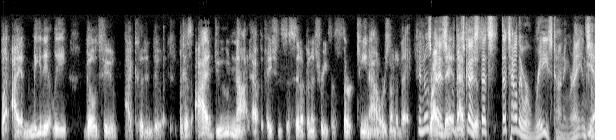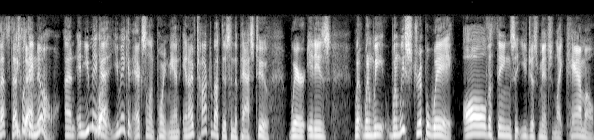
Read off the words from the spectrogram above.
But I immediately go to I couldn't do it because I do not have the patience to sit up in a tree for 13 hours on a day. And those right? guys, they, those that's guys, just, that's that's how they were raised hunting, right? And so yeah, that's that's exactly. what they know. And and you make right. a you make an excellent point, man. And I've talked about this in the past too, where it is when when we when we strip away all the things that you just mentioned, like camo.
